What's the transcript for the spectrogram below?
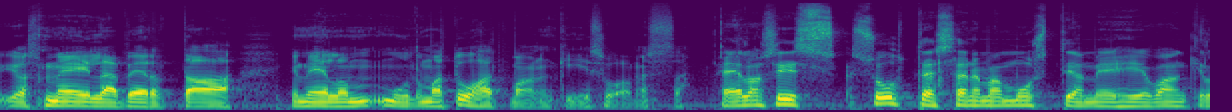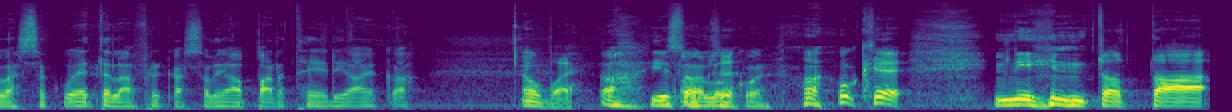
Jos meillä vertaa, niin meillä on muutama tuhat vankia Suomessa. Heillä on siis suhteessa enemmän mustia miehiä vankilassa kuin Etelä-Afrikassa oli apartheidin aikaa. On vai? Ah, isoja lukuja. Okei, okay. niin tota,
